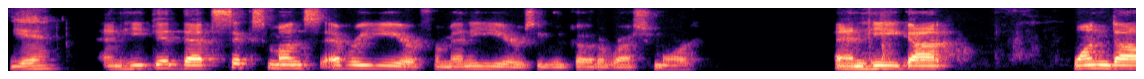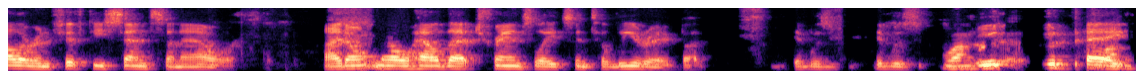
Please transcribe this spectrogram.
Yeah. And he did that six months every year for many years. He would go to Rushmore. And he got $1.50 an hour. I don't know how that translates into lire, but it was it was One- good, good pay. One,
